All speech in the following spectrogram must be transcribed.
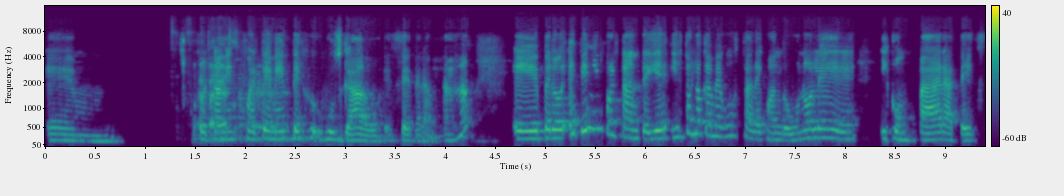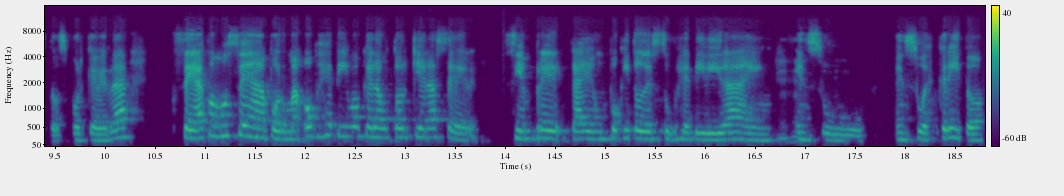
em, fuertemente juzgado, etcétera. Eh, pero es bien importante, y, esto es lo que me gusta de cuando uno lee y compara textos, porque, ¿verdad? Sea como sea, por más objetivo que el autor quiera ser, siempre cae un poquito de subjetividad en, en su, en su escrito.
